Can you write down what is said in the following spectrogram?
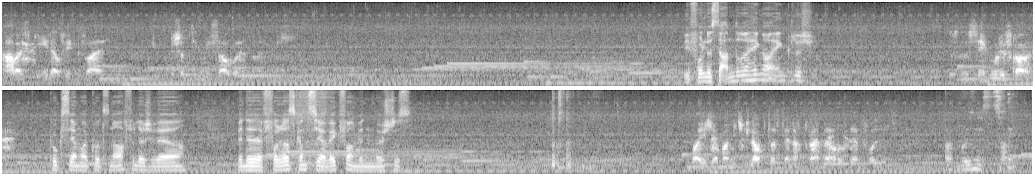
Aber es geht auf jeden Fall. Ist schon ziemlich sauber eigentlich. Wie voll ist der andere Hänger eigentlich? Das ist eine sehr gute Frage. Guckst ja mal kurz nach, vielleicht wer... Wenn der voll ist, kannst du ja wegfahren, wenn du möchtest. Weil ich aber nicht glaube, dass der nach dreimal Ausleeren voll ist. Was wo ist denn das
